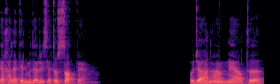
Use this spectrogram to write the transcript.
Dehalet el müderrisetü es-saffe. Hoca hanım ne yaptı?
